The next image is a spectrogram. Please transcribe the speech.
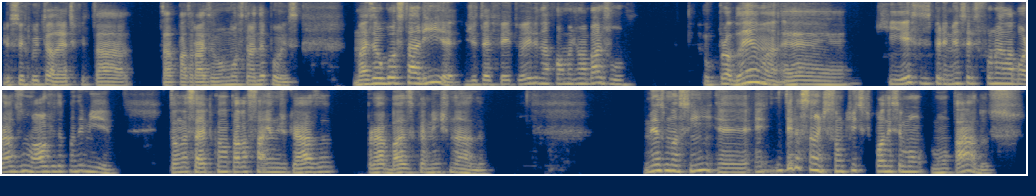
E o circuito elétrico que está tá, para trás eu vou mostrar depois. Mas eu gostaria de ter feito ele na forma de um abajur. O problema é que esses experimentos eles foram elaborados no auge da pandemia. Então, nessa época, eu não estava saindo de casa para basicamente nada. Mesmo assim, é, é interessante, são kits que podem ser montados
